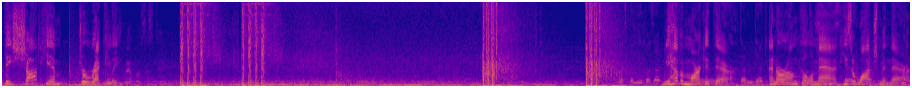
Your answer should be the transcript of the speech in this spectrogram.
They shot him directly. We have a market there, and our uncle, a man, he's a watchman there.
